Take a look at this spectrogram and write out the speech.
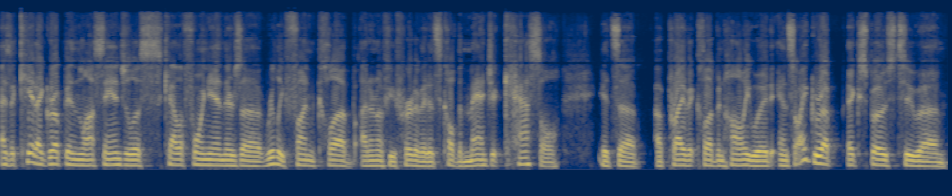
as a kid. I grew up in Los Angeles, California, and there's a really fun club. I don't know if you've heard of it. It's called the Magic Castle. It's a, a private club in Hollywood, and so I grew up exposed to um,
